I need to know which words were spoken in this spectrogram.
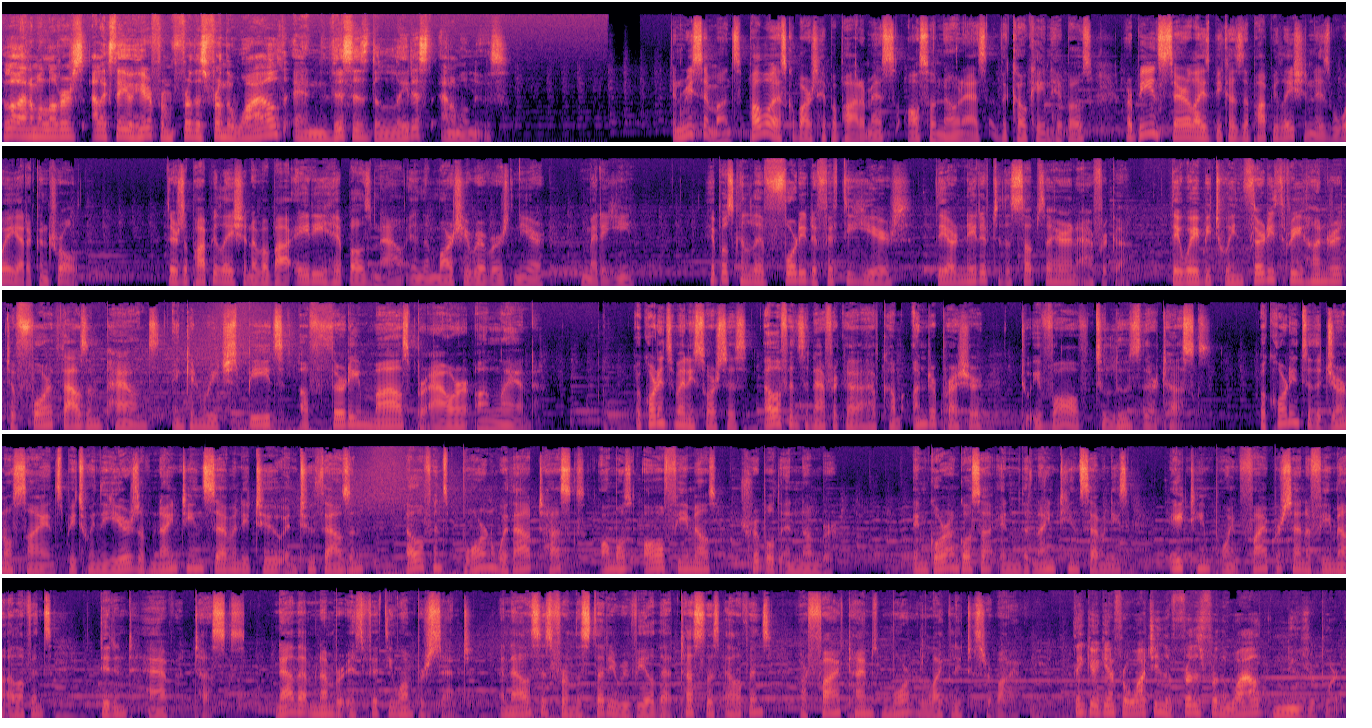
Hello, animal lovers. Alex Teo here from Furthest from the Wild, and this is the latest animal news. In recent months, Pablo Escobar's hippopotamus, also known as the cocaine hippos, are being sterilized because the population is way out of control. There's a population of about 80 hippos now in the marshy rivers near Medellin. Hippos can live 40 to 50 years. They are native to the sub Saharan Africa they weigh between 3,300 to 4,000 pounds and can reach speeds of 30 miles per hour on land. According to many sources, elephants in Africa have come under pressure to evolve to lose their tusks. According to the journal Science, between the years of 1972 and 2000, elephants born without tusks, almost all females, tripled in number. In Gorongosa in the 1970s, 18.5% of female elephants didn't have tusks. Now that number is 51%. Analysis from the study revealed that tuskless elephants are five times more likely to survive. Thank you again for watching the Furthest from the Wild news report.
